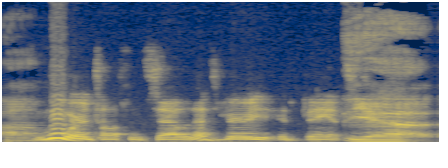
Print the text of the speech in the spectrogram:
Um, we weren't tossing salad. That's very advanced. yeah.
